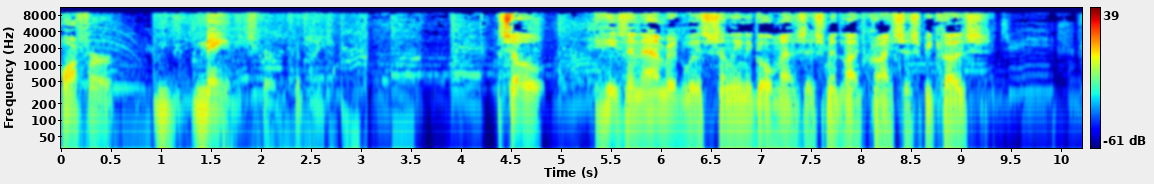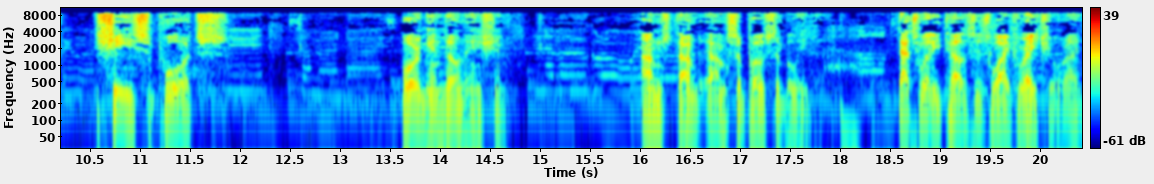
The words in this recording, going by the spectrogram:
offer n- names for, for things. So he's enamored with Selena Gomez, this midlife crisis, because she supports organ donation. I'm, I'm, I'm supposed to believe that. That's what he tells his wife, Rachel, right?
